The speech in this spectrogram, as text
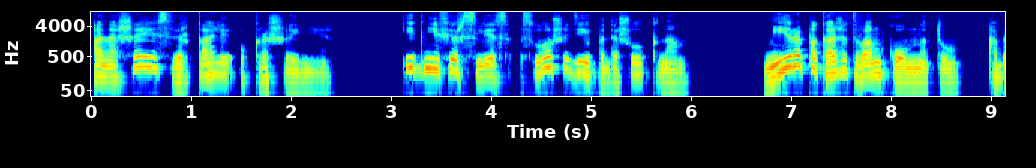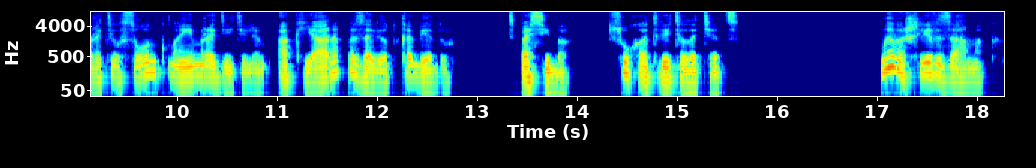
а на шее сверкали украшения. Игнифер слез с лошади и подошел к нам. «Мира покажет вам комнату», — обратился он к моим родителям, а Кьяра позовет к обеду. «Спасибо», — сухо ответил отец. Мы вошли в замок.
